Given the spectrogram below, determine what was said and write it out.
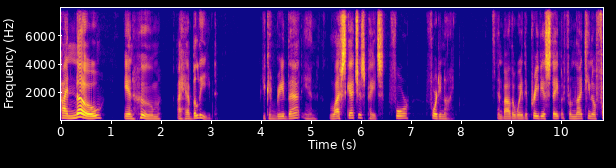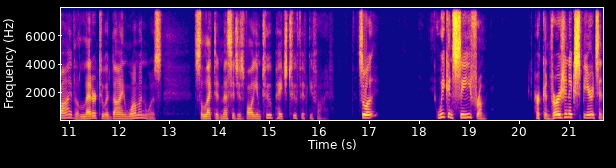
I know in whom I have believed. You can read that in Life Sketches, page 449. And by the way, the previous statement from 1905, the letter to a dying woman, was Selected Messages, Volume 2, page 255. So uh, we can see from her conversion experience in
